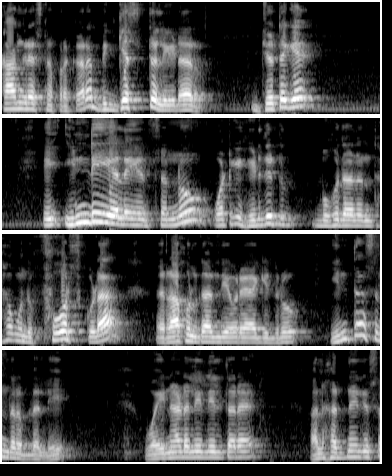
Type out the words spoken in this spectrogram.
ಕಾಂಗ್ರೆಸ್ನ ಪ್ರಕಾರ ಬಿಗ್ಗೆಸ್ಟ್ ಲೀಡರ್ ಜೊತೆಗೆ ಈ ಇಂಡಿ ಅಲಯನ್ಸನ್ನು ಒಟ್ಟಿಗೆ ಹಿಡಿದಿಡಬಹುದಾದಂತಹ ಒಂದು ಫೋರ್ಸ್ ಕೂಡ ರಾಹುಲ್ ಗಾಂಧಿಯವರೇ ಆಗಿದ್ದರು ಇಂಥ ಸಂದರ್ಭದಲ್ಲಿ ವಯನಾಡಲ್ಲಿ ನಿಲ್ತಾರೆ, ಅಲ್ಲಿ ಹದಿನೈದು ದಿವಸ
